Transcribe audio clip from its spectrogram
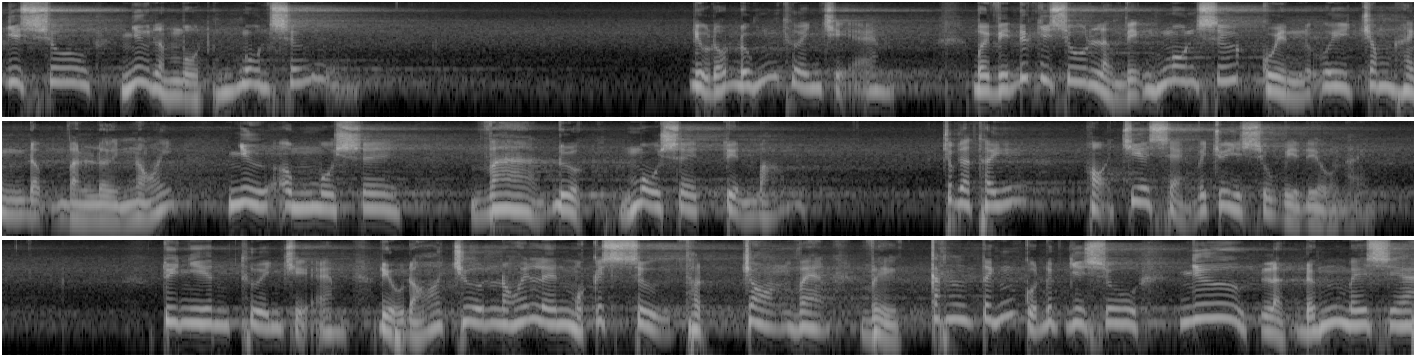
Đức Giêsu như là một ngôn sứ. Điều đó đúng, thưa anh chị em. Bởi vì Đức Giêsu là vị ngôn sứ quyền uy trong hành động và lời nói như ông Môsê và được Môsê tuyên báo. Chúng ta thấy họ chia sẻ với Chúa Giêsu về điều này. Tuy nhiên, thưa anh chị em, Điều đó chưa nói lên một cái sự thật trọn vẹn Về căn tính của Đức Giêsu Như là đấng Messia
